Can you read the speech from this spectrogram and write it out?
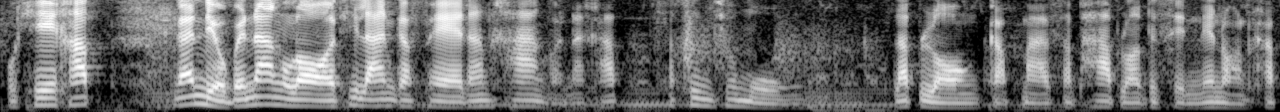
โอเคครับ งั้นเดี๋ยวไปนั่งรอที่ร้านกาแฟด้านข้างก่อนนะครับ สักครึ่งชั่วโมง รับรองกลับมาสภาพร้อยเปอร์เซ็นต์แน่นอนครับ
